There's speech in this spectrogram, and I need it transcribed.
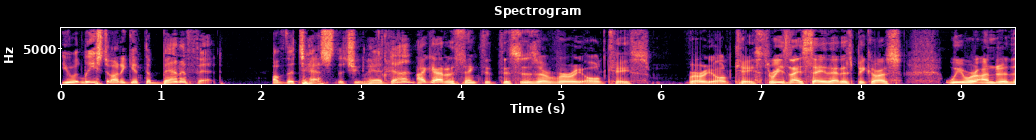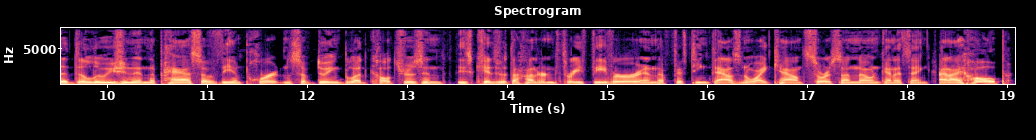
You at least ought to get the benefit of the test that you had done. I got to think that this is a very old case very old case. The reason I say that is because we were under the delusion in the past of the importance of doing blood cultures in these kids with 103 fever and a 15,000 white count, source unknown kind of thing. And I hope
